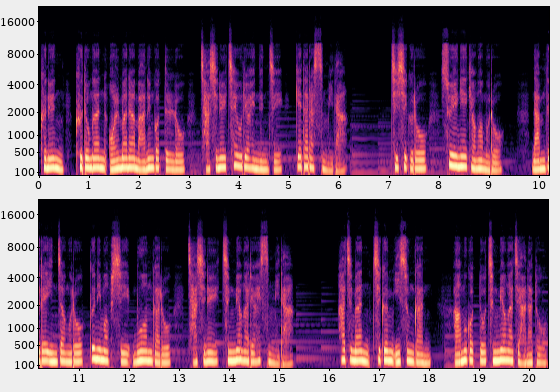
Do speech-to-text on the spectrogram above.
그는 그동안 얼마나 많은 것들로 자신을 채우려 했는지 깨달았습니다. 지식으로, 수행의 경험으로, 남들의 인정으로 끊임없이 무언가로 자신을 증명하려 했습니다. 하지만 지금 이 순간 아무것도 증명하지 않아도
